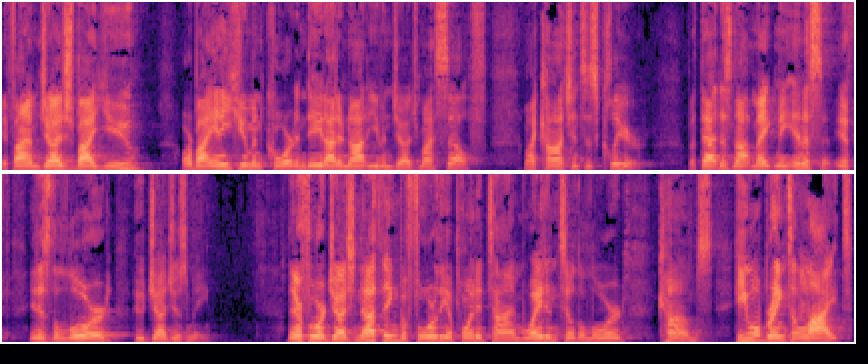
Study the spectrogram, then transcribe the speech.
if I am judged by you or by any human court. Indeed, I do not even judge myself. My conscience is clear, but that does not make me innocent if it is the Lord who judges me. Therefore, judge nothing before the appointed time. Wait until the Lord comes. He will bring to light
